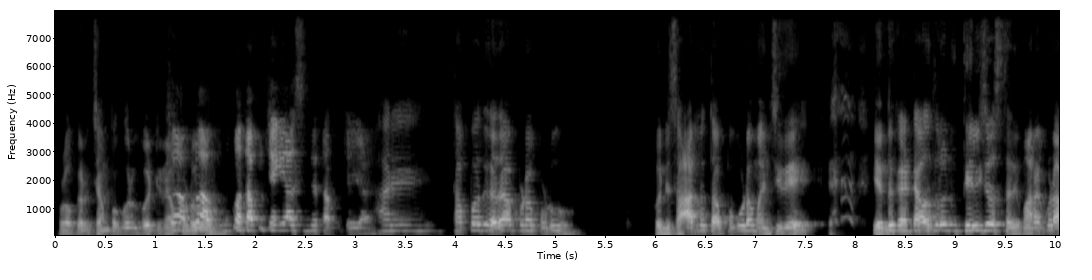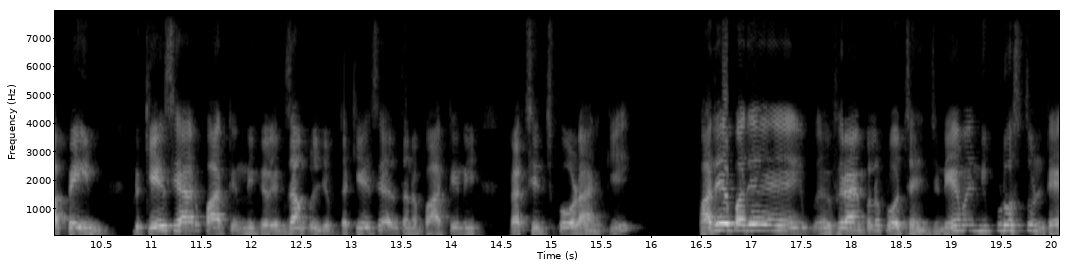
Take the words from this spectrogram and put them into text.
ఇప్పుడు ఒకరు చెంపకూరు కొట్టినప్పుడు ఇంకో తప్పు చేయాల్సిందే తప్పు చేయాలి. అరే తప్పదు కదా అప్పుడప్పుడు. కొన్నిసార్లు తప్పు కూడా మంచిదే. ఎందుకంటే అవతల నీకు తెలిసి వస్తుంది మనకు కూడా ఆ పెయిన్. ఇప్పుడు కేసీఆర్ పార్టీని నీకు ఎగ్జాంపుల్ చెప్తా. కేసీఆర్ తన పార్టీని రక్షించుకోవడానికి పదే పదే ఫిరాయింపులను ప్రోత్సహించింది ఏమైంది? ఇప్పుడు వస్తుంటే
